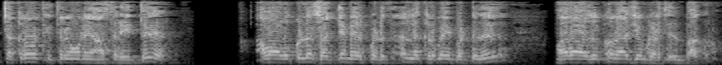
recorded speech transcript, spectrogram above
சக்கரவர்த்தி திருவனை ஆசிரியத்து அவளுக்குள்ள சத்தியம் ஏற்படுத்து நல்ல கிருபைப்பட்டது மகாராஜுக்கும் ராஜ்யம் கிடைச்சதுன்னு பாக்குறோம்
